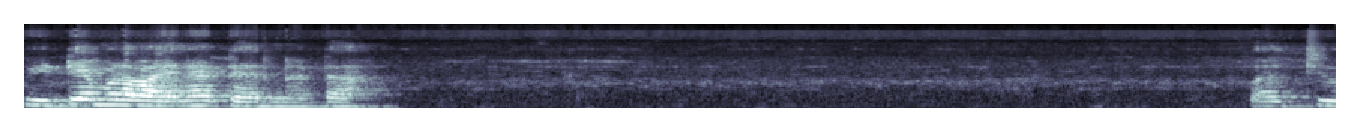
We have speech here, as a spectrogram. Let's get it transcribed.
പി ടി നമ്മളെ വയനാട്ടായിരുന്നു കേട്ടാ. പച്ചു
